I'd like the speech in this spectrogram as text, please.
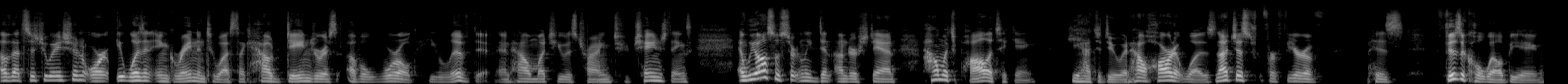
of that situation or it wasn't ingrained into us like how dangerous of a world he lived in and how much he was trying to change things. And we also certainly didn't understand how much politicking he had to do and how hard it was not just for fear of his physical well-being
